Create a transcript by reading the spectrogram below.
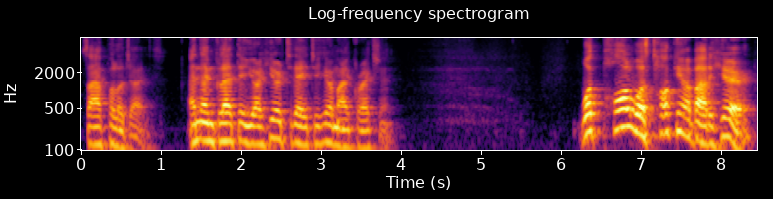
So I apologize. And I'm glad that you are here today to hear my correction. What Paul was talking about here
